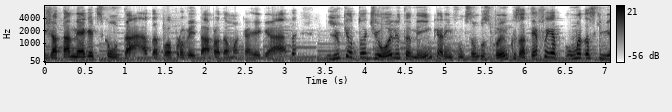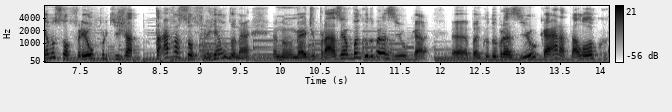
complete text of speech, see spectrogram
já tá mega descontada, vou aproveitar para dar uma carregada. E o que eu tô de olho também, cara, em função dos bancos, até foi uma das que menos sofreu, porque já tava sofrendo, né, no médio prazo, é o Banco do Brasil, cara. É, Banco do Brasil, cara, tá louco,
